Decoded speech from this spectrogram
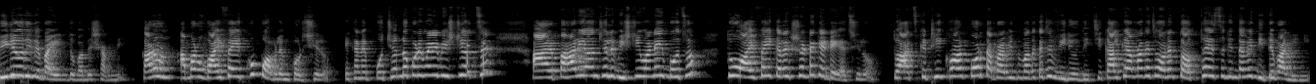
ভিডিও দিতে পারিনি তোমাদের সামনে, কারণ আমার ওয়াইফাই খুব প্রবলেম করছিল। এখানে প্রচণ্ড পরিমাণে বৃষ্টি হচ্ছে আর পাহাড়ি অঞ্চলে বৃষ্টি মানেই বোঝো, তো ওয়াইফাই কানেকশনটা কেটে গেছিল। তো আজকে ঠিক হওয়ার পর তারপর আমি তোমাদের কাছে ভিডিও দিচ্ছি। কালকে আমার কাছে অনেক তথ্য এসেছে, কিন্তু আমি দিতে পারিনি।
